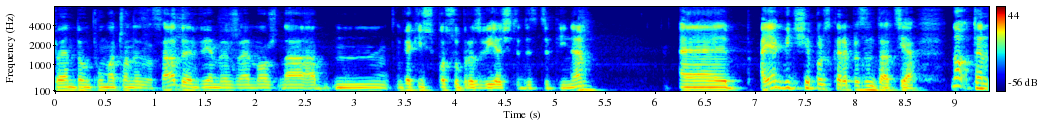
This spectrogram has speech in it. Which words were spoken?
będą tłumaczone zasady, wiemy, że można mm, w jakiś sposób rozwijać tę dyscyplinę. E, a jak widzi się polska reprezentacja? No, ten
